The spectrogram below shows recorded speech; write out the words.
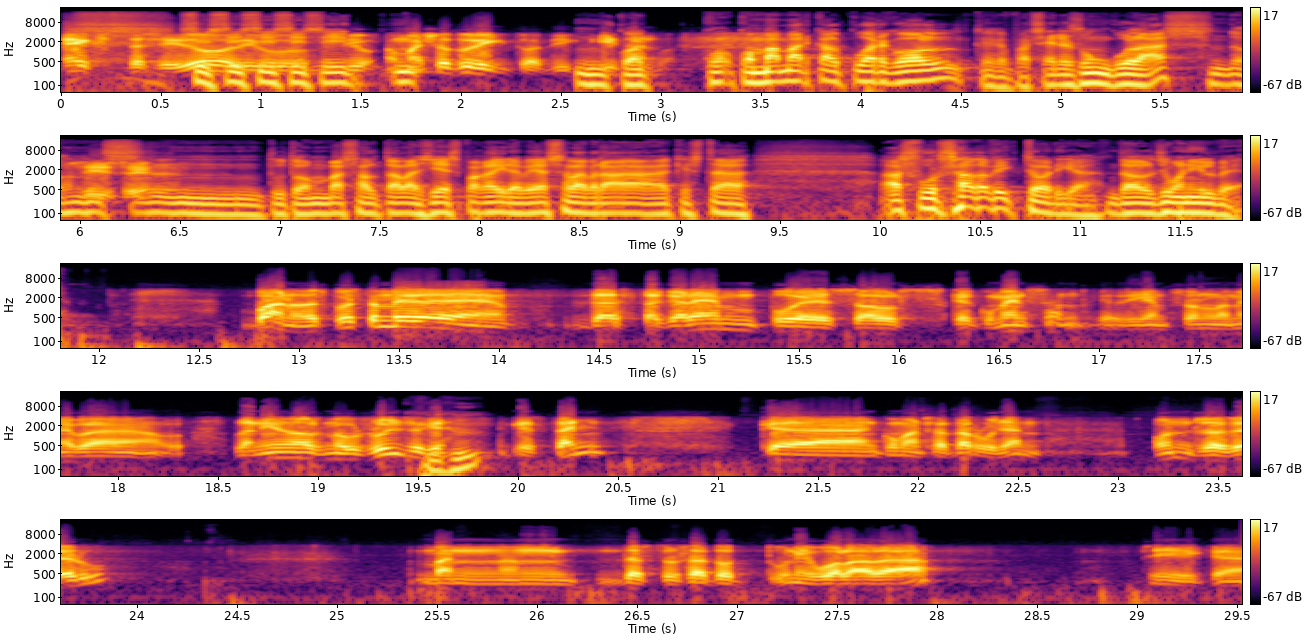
Èxtasi, Sí, diu, sí, sí, diu, sí, sí. diu, amb això t'ho dic tot. Dic, i quan, quan, quan va marcar el quart gol, que per cert és un golàs, doncs Sí, sí. mm, tothom va saltar la gespa gairebé a celebrar aquesta esforçada victòria del juvenil B. Bueno, després també destacarem pues, els que comencen, que diguem són la meva la nina dels meus ulls aquest, uh Mhm. -huh. aquest any, que han començat arrollant. 11-0, van destrossar tot una igualada A, o sigui que,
